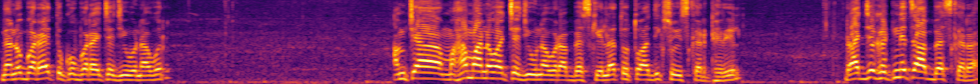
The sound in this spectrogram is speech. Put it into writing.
ज्ञानोबराय तुकोबरायच्या जीवनावर आमच्या महामानवाच्या जीवनावर अभ्यास केला तर तो अधिक सोयीस्कर ठरेल. राज्यघटनेचा अभ्यास करा.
